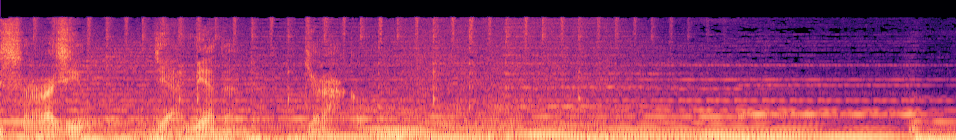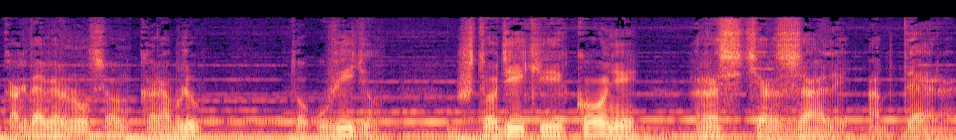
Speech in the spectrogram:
сразил Диомеда Геракл. Когда вернулся он к кораблю, то увидел, что дикие кони растерзали Абдера.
